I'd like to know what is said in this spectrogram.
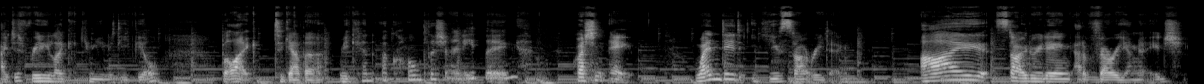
I just really like a community feel. But like, together, we can accomplish anything. Question eight, when did you start reading? I started reading at a very young age.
